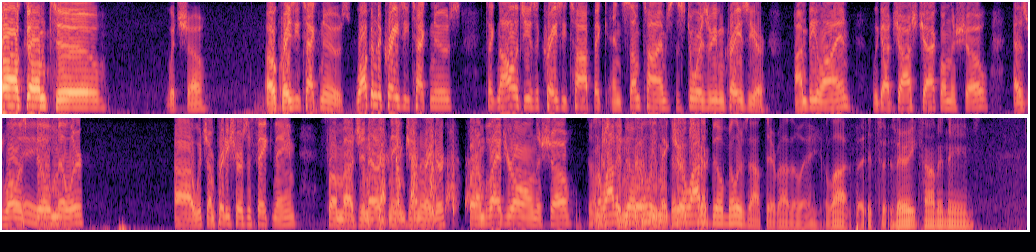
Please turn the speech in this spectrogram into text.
Welcome to which show? Oh, Crazy Tech News. Welcome to Crazy Tech News. Technology is a crazy topic, and sometimes the stories are even crazier. I'm B Lion. We got Josh Jack on the show, as well as Hey. Bill Miller, uh, which I'm pretty sure is a fake name from a generic name generator. But I'm glad you're all on the show. There's I'm a just lot of Bill Bill. Millers. make There's a lot here. of Bill Millers out there, by the way. A lot, but it's a very common name.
